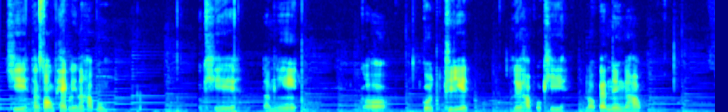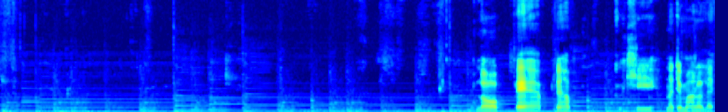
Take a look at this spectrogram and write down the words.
โอเค ทั้ง2แพ็คเลยนะครับผม โอเค ตามนี้ ก็กด create เลยครับ โอเค รอแป๊บหนึ่งนะครับ รอแป๊บนะครับ โอเค น่าจะมาแล้วแหละ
